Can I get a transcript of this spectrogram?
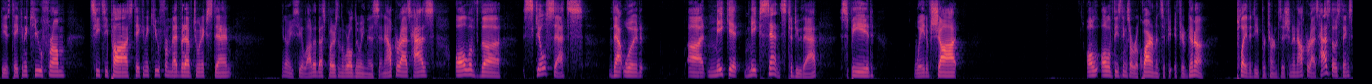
He has taken a cue from Tsitsipas, taken a cue from Medvedev to an extent. You know, you see a lot of the best players in the world doing this, and Alcaraz has all of the skill sets that would uh, make it make sense to do that. Speed, weight of shot, all all of these things are requirements if if you're gonna play the deep return position, and Alcaraz has those things.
